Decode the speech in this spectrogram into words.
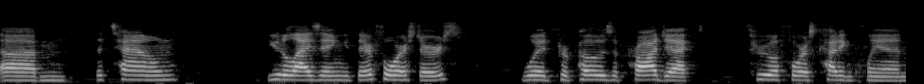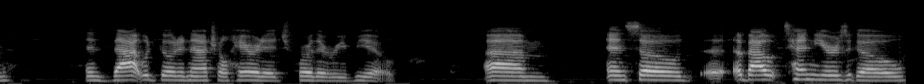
um, the town, utilizing their foresters, would propose a project through a forest cutting plan, and that would go to natural heritage for their review. Um, and so, uh, about 10 years ago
